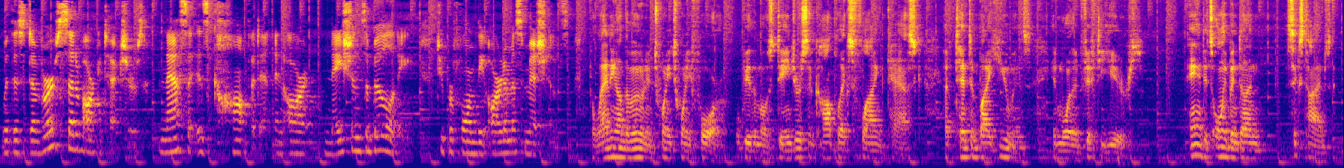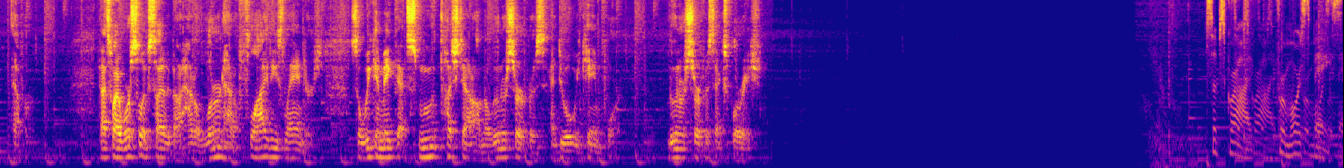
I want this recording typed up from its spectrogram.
With this diverse set of architectures, NASA is confident in our nation's ability to perform the Artemis missions. The landing on the moon in 2024 will be the most dangerous and complex flying task attempted by humans in more than 50 years. And it's only been done six times ever. That's why we're so excited about how to learn how to fly these landers so we can make that smooth touchdown on the lunar surface and do what we came for, lunar surface exploration. Subscribe for more space.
